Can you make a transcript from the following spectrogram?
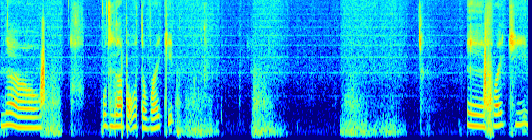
Now, we'll do that, but with the right key. If right key,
